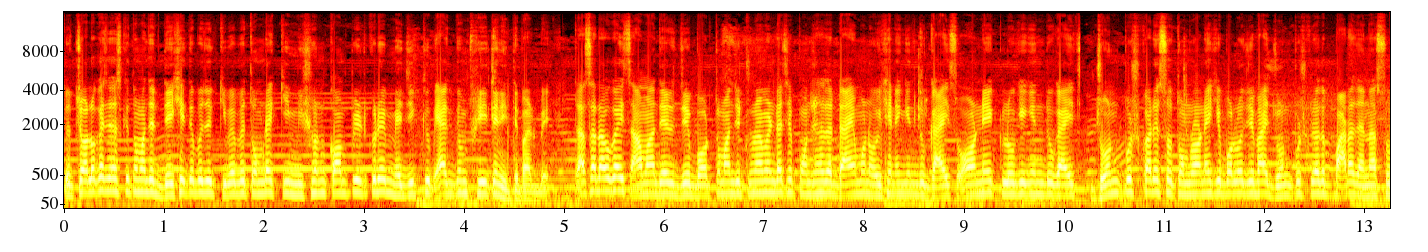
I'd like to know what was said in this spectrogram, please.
তো চলো গাইস আজকে তোমাদের দেখিয়ে দেবো যে কীভাবে তোমরা কি মিশন কমপ্লিট করে ম্যাজিক কিউব একদম ফ্রিতে নিতে পারবে। তাছাড়াও গাইস আমাদের যে বর্তমান যে টুর্নামেন্ট আছে, পঞ্চাশ হাজার ডায়মন্ড ওইখানে কিন্তু গাইস অনেক লোকে কিন্তু গাইস জোন পুশ করে। সো তোমরা অনেকে বলো যে, ভাই, জোন পুশ করে তো পারা যায় না। সো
